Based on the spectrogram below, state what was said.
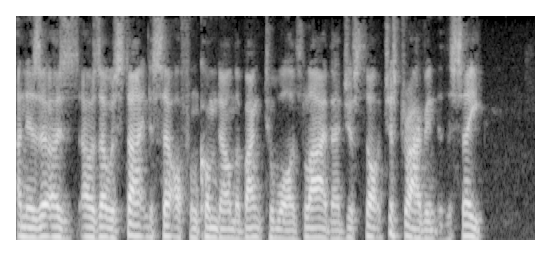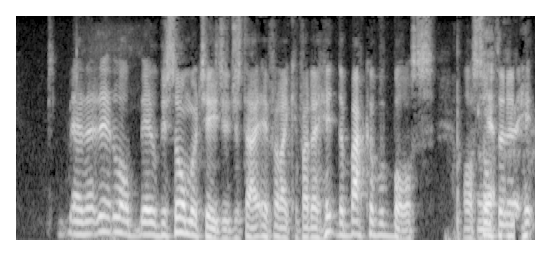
And as, as, as I was starting to set off and come down the bank towards Lythe, I just thought, just drive into the sea. And it'll it'll be so much easier. Just if like if I'd have hit the back of a bus or something yeah. had hit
